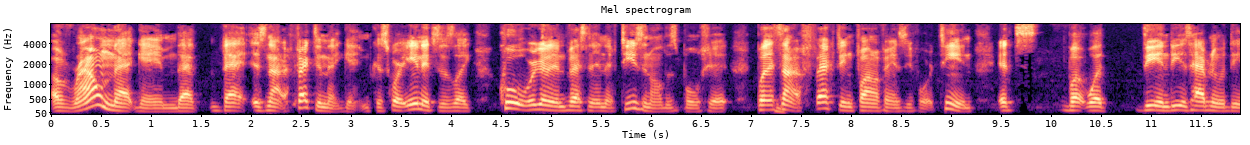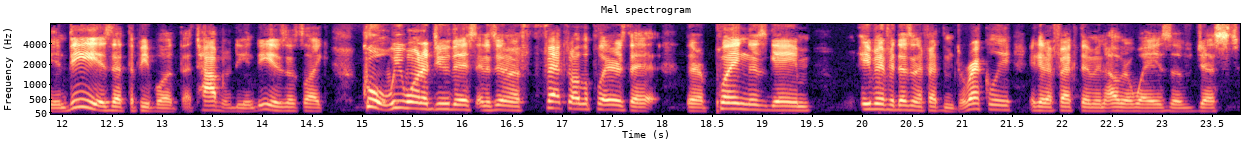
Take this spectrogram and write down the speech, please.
around that game that that is not affecting that game. Because Square Enix is like cool we're going to invest in NFTs and all this bullshit but it's not affecting Final Fantasy 14 it's but what D&D is happening with D&D is that the people at the top of D&D is it's like cool we want to do this and it's going to affect all the players that that are playing this game even if it doesn't affect them directly, it can affect them in other ways of just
